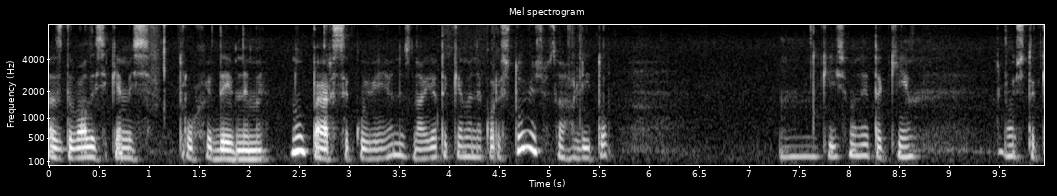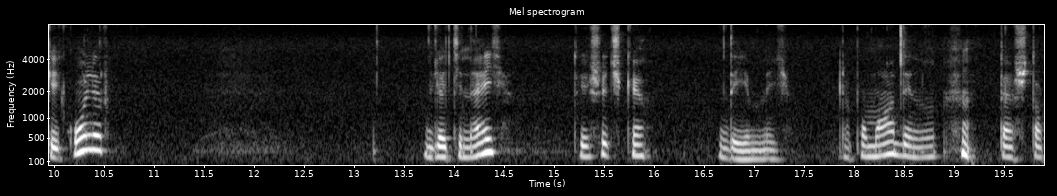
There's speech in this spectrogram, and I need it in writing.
здавались якимись трохи дивними. Ну, персикові, я не знаю, я такими не користуюсь взагалі-то. Якісь вони такі. Ось такий колір. Для тіней трішечки дивний. Для помади, ну, теж так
